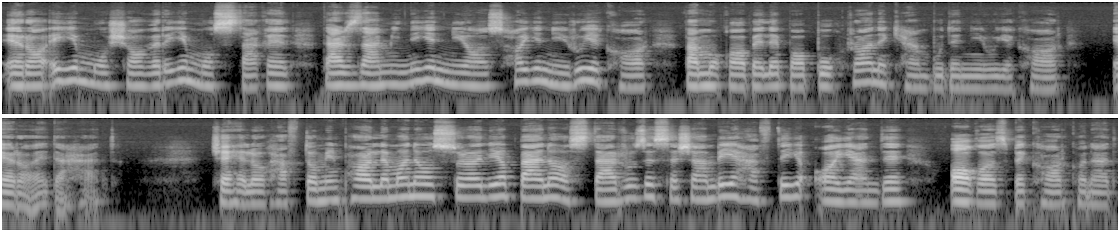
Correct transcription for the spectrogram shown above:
ارائه مشاوره مستقل در زمینه نیازهای نیروی کار و مقابله با بحران کمبود نیروی کار ارائه دهد. چهل و هفتمین پارلمان استرالیا بناست در روز سهشنبه هفته آینده آغاز به کار کند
